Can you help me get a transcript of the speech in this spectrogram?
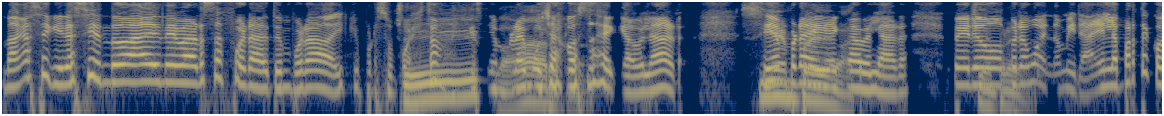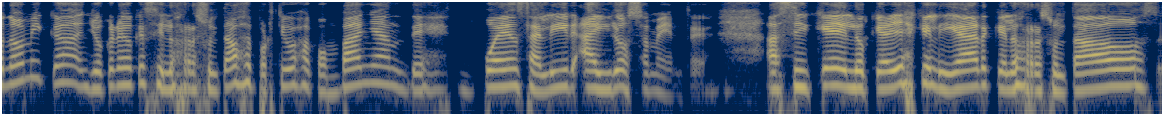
van a seguir haciendo ADN Barça fuera de temporada y que por supuesto siempre hay muchas cosas de que hablar. Siempre, hay de que hablar. Pero, pero bueno, mira, en la parte económica, yo creo que si los resultados deportivos acompañan, pueden salir aire Así que lo que hay es que ligar que los resultados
